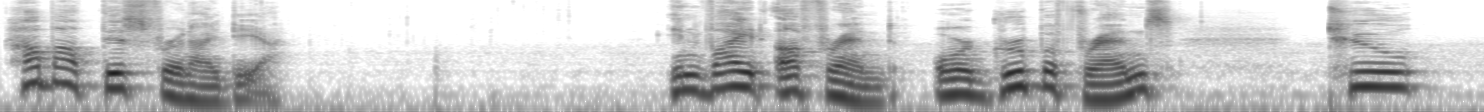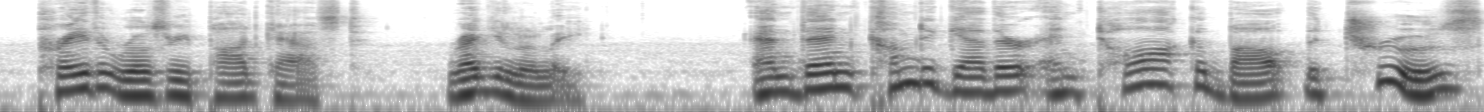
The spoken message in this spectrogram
How about this for an idea? Invite a friend or a group of friends to Pray the Rosary podcast regularly, and then come together and talk about the truths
